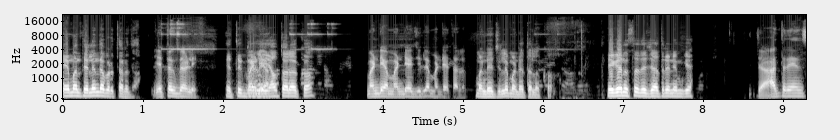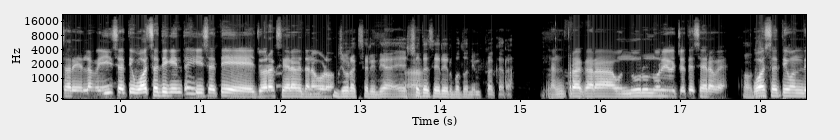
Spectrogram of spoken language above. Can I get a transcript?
ಹೇಮಂತ್ ಎಲ್ಲಿಂದ ಬರ್ತಾ ಇರೋದು? ಎತ್ತಗದಳ್ಳಿ. ಎತ್ತಗದಳ್ಳಿ. ಯಾವ ತಾಲೂಕು? ಮಂಡ್ಯ ಮಂಡ್ಯ ಜಿಲ್ಲೆ ಮಂಡ್ಯ ತಾಲೂಕು. ಮಂಡ್ಯ ಜಿಲ್ಲೆ ಮಂಡ್ಯ ತಾಲೂಕು. ಹೇಗ ಅನಿಸ್ತದೆ ಜಾತ್ರೆ ನಿಮ್ಗೆ? ಜಾತ್ರೆ ಏನ್ ಸರ್ ಎಲ್ಲ ಈ ಸತಿ ಹೋದ್ ಸತಿಗಿಂತ ಈ ಸತಿ ಜೋರಾಗಿ ಸೇರವೆ ದನಗಳು. ಜೋರಾಗಿ ಸೇರಿದ್ಯಾ? ಎಷ್ಟೊತ್ತೆ ಸೇರಿರ್ಬೋದು ನಿಮ್ ಪ್ರಕಾರ? ನನ್ ಪ್ರಕಾರ ಒಂದ್ ನೂರು ನೂರೈವತ್ತು ಜೊತೆ ಸೇರವೆ? ಹೋದ್. ಸತಿ ಒಂದ್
